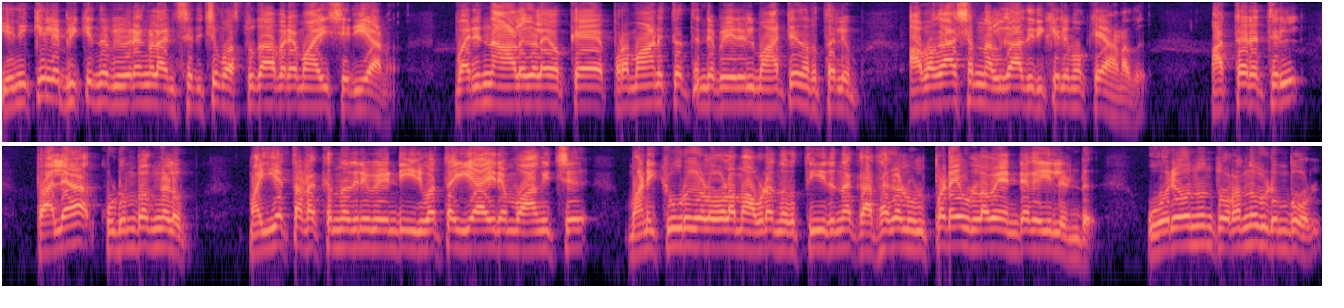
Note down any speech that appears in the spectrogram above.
എനിക്ക് ലഭിക്കുന്ന വിവരങ്ങൾ അനുസരിച്ച് വസ്തുതാപരമായി ശരിയാണ്. വരുന്ന ആളുകളെയൊക്കെ പ്രമാണിത്വത്തിന്റെ പേരിൽ മാറ്റി നിർത്തലും അവകാശം നൽകാതിരിക്കലുമൊക്കെയാണത് അത്തരത്തിൽ പല കുടുംബങ്ങളും മയ്യത്തടക്കുന്നതിന് വേണ്ടി ഇരുപത്തയ്യായിരം വാങ്ങിച്ച് മണിക്കൂറുകളോളം അവിടെ നിർത്തിയിരുന്ന കഥകൾ ഉൾപ്പെടെയുള്ളവ എന്റെ കയ്യിലുണ്ട്. ഓരോന്നും തുറന്നു വിടുമ്പോൾ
